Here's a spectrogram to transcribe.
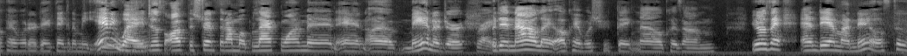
okay, what are they thinking of me? Anyway, Mhm. just off the strength that I'm a black woman and a manager. Right. But then now, like, okay, what you think now? Because I'm. You know what I'm saying? And then my nails too.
